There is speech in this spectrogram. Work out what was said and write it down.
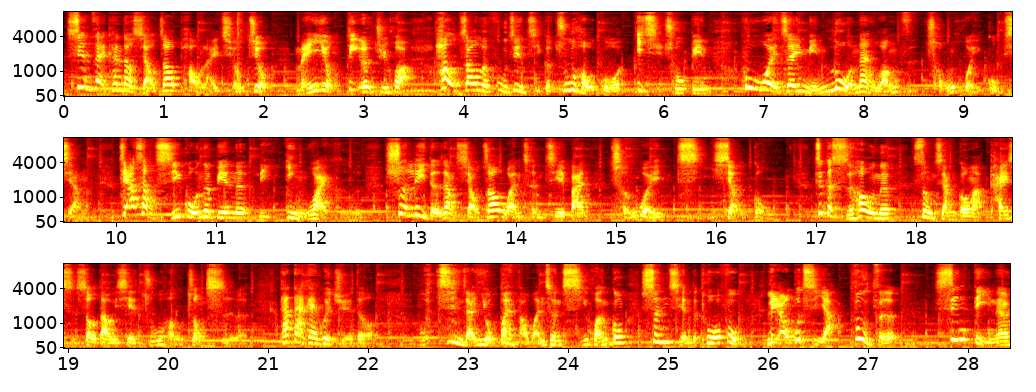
现在看到小昭跑来求救，没有第二句话，号召了附近几个诸侯国一起出兵护卫这一名落难王子重回故乡。加上齐国那边呢里应外合。顺利的让小昭完成接班，成为齐孝公。这个时候呢，宋襄公啊开始受到一些诸侯重视了。他大概会觉得，我竟然有办法完成齐桓公生前的托付，了不起呀，啊，负责。心底呢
